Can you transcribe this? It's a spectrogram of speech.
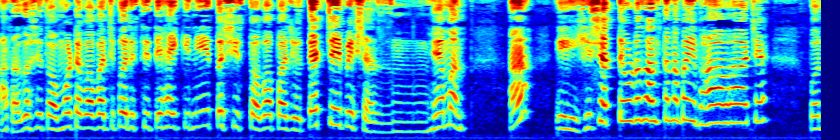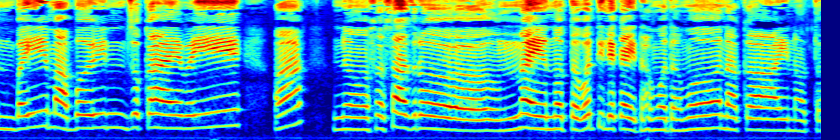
आता जशी तो मोठ्या बाबाची परिस्थिती आहे की नाही तशीच तो बापाची त्याच्यापेक्षा हे म्हण हा? हिशात तेवढं झालं ना बाई भावा भावाच्या पण बाई मा बहीण जो काय बाई हा? असं साजरं नाही नव्हतं व तिला काही धम धम ना काय नव्हतं.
